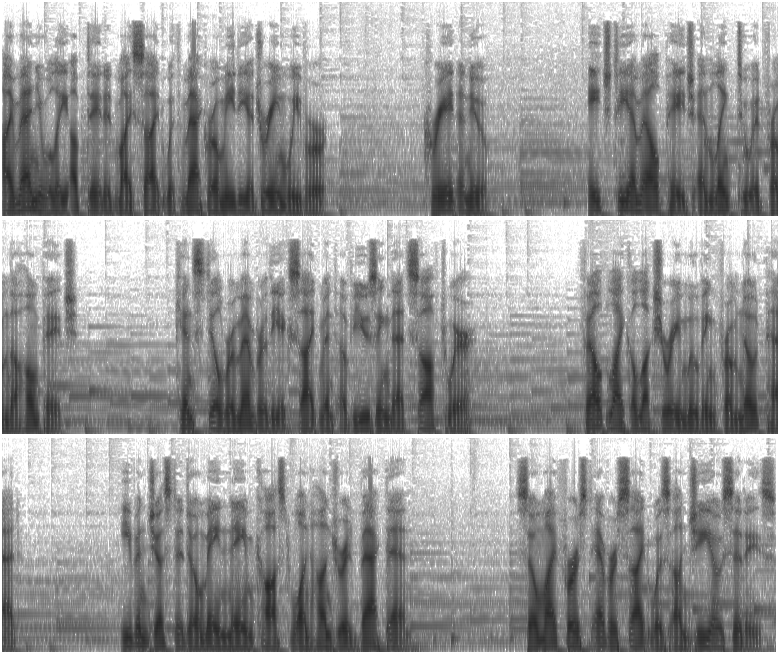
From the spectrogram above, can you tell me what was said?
I manually updated my site with Macromedia Dreamweaver. Create a new HTML page and link to it from the homepage. Can still remember the excitement of using that software. Felt like a luxury moving from Notepad. Even just a domain name cost 100 back then. So my first ever site was on GeoCities.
